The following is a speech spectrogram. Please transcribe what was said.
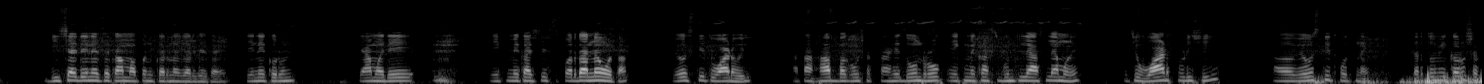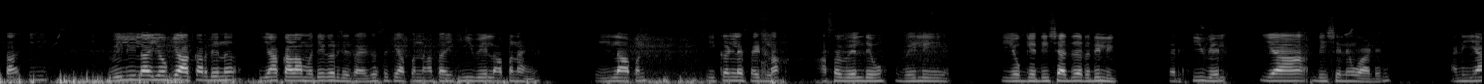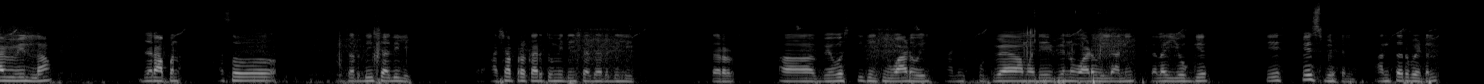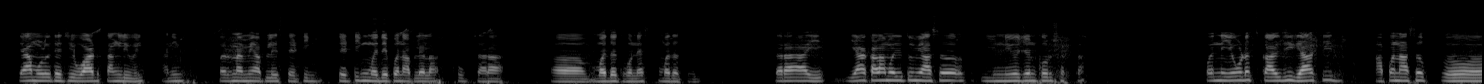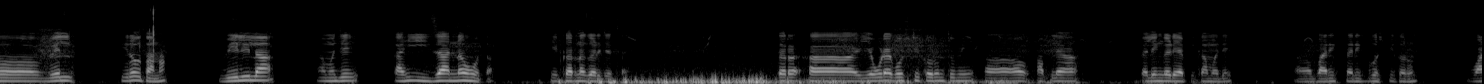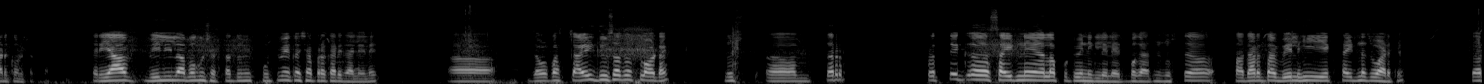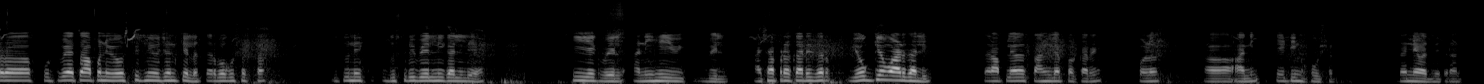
दिशा देण्याचं काम आपण करणं गरजेचं आहे. जेणेकरून त्यामध्ये एकमेकाची स्पर्धा न होता व्यवस्थित वाढ होईल. आता हा बघू शकता हे दोन रोप एकमेकास गुंतले असल्यामुळे याची वाढ थोडीशी व्यवस्थित होत नाही. तर तुम्ही करू शकता की वेलीला योग्य आकार देणं या काळामध्ये गरजेचं आहे. जसं की आपण आता ही वेल आपण आहे तर हिला आपण इकडल्या साईडला असा वेल देऊ वेली योग्य दिशा जर दिली तर ही वेल या दिशेने वाढेल. आणि या वेलला जर आपण असं जर दिशा दिली तर अशा प्रकारे तुम्ही दिशा जर दिली तर व्यवस्थित याची वाढ होईल आणि फुटव्यामध्ये पण वाढ होईल आणि त्याला योग्य ते स्पेस भेटेल अंतर भेटेल. त्यामुळे त्याची वाढ चांगली होईल आणि परिणामी आपले सेटिंग सेटिंगमध्ये पण आपल्याला खूप सारा मदत होण्यास मदत होईल. तर या काळामध्ये तुम्ही असं नियोजन करू शकता. पण एवढंच काळजी घ्या की आपण असं वेल फिरवताना वेलीला म्हणजे काही इजा न होता हे करणं गरजेचं आहे. तर एवढ्या गोष्टी करून तुम्ही आपल्या कलिंगड या पिकामध्ये बारीक सारीक गोष्टी करून वाढ करू शकता. तर या वेलीला बघू शकता तुम्ही फुटवे कशा प्रकारे झालेले आहेत. जवळपास चाळीस दिवसाचा प्लॉट आहे. नुस तर प्रत्येक साईडने याला फुटवे निघलेले आहेत. बघा नुसतं साधारणतः वेल ही एक साईडनंच वाढते. तर फुटव्याचं आपण व्यवस्थित नियोजन केलं तर बघू शकता इथून एक दुसरी वेल निघालेली आहे. ही एक वेल आणि ही वेल अशा प्रकारे जर योग्य वाढ झाली तर आपल्याला चांगल्या प्रकारे फळं आणि सेटिंग होऊ शकते. धन्यवाद मित्रांनो.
